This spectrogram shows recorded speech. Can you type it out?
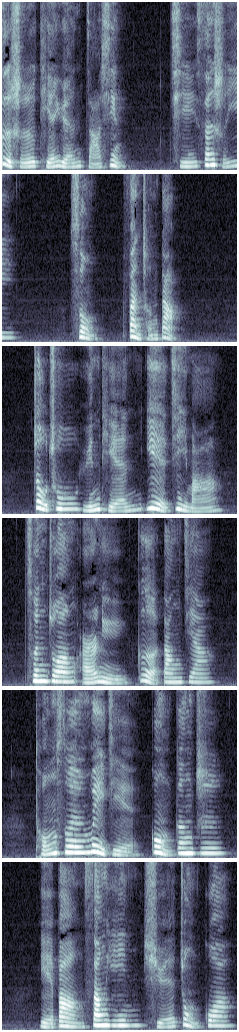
四时田园杂兴其三十一。宋范成大。昼出耘田夜绩麻村庄儿女各当家。童孙未解供耕织也傍桑阴学种瓜。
